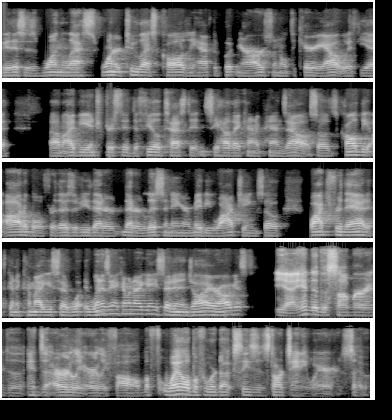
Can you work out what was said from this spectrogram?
this is one less, one or two less calls you have to put in your arsenal to carry out with you. Um, I'd be interested to field test it and see how that kind of pans out. So it's called the Audible for those of you that are that are listening or maybe watching. So watch for that. It's going to come out. You said what? When is it going to come out again? You said in July or August? Yeah, into the summer, into into early early fall, before, well before duck season starts anywhere. So,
